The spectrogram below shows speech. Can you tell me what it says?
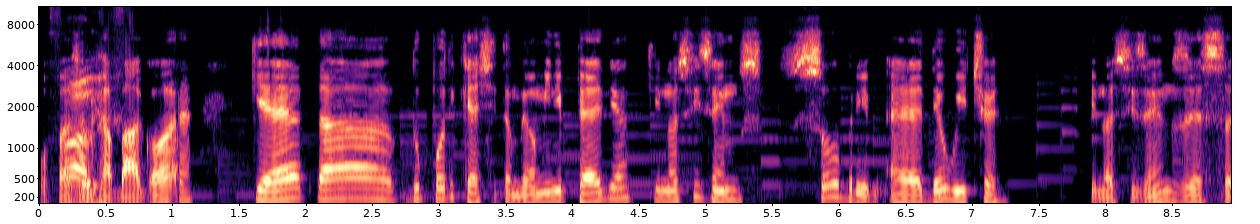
Vou fazer Fala. o jabá agora, que é da, do podcast também, uma minipédia que nós fizemos sobre é, The Witcher. E nós fizemos essa,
